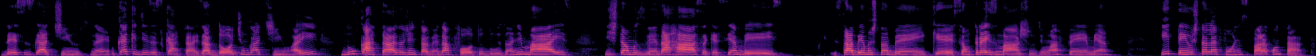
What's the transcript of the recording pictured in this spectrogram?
desses gatinhos, né? O que é que diz esse cartaz? Adote um gatinho. Aí, no cartaz, a gente está vendo a foto dos animais, estamos vendo a raça, que é siamês, sabemos também que são três machos e uma fêmea, e tem os telefones para contato.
